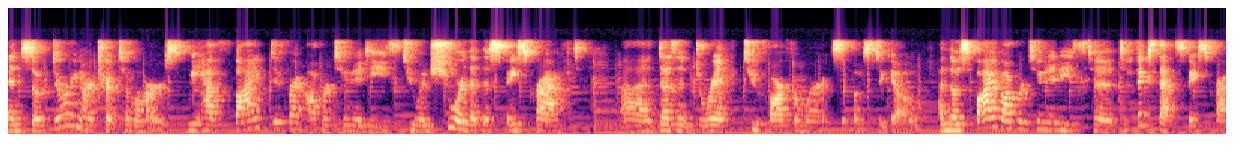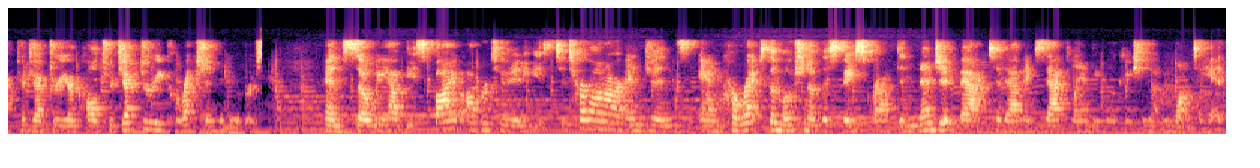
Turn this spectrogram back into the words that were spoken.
And so during our trip to Mars, we have five different opportunities to ensure that the spacecraft uh, doesn't drift too far from where it's supposed to go. And those five opportunities to, to fix that spacecraft trajectory are called trajectory correction maneuvers. And so we have these five opportunities to turn on our engines and correct the motion of the spacecraft and nudge it back to that exact landing location that we want to hit.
